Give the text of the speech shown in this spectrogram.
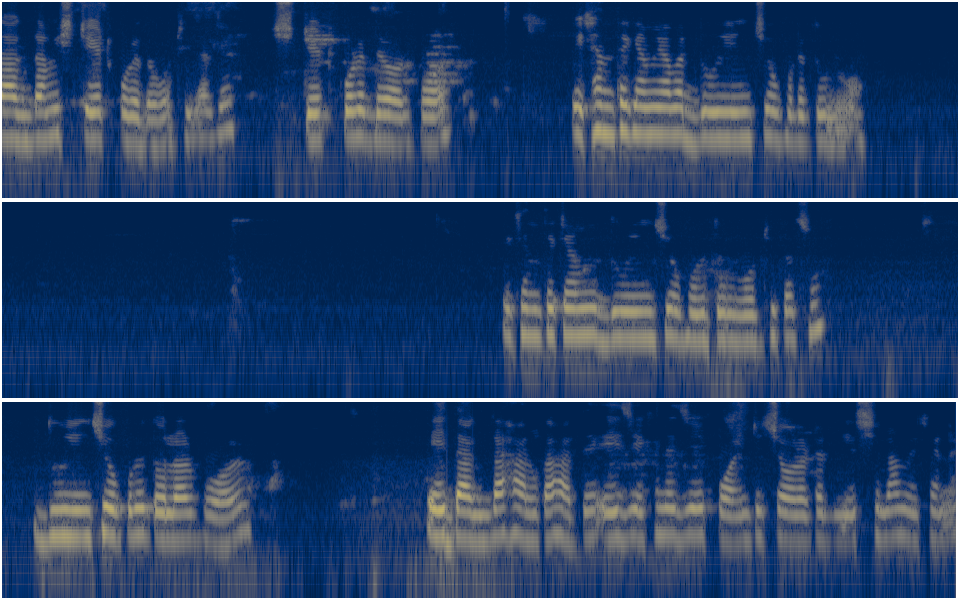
দাগটা আমি স্ট্রেট করে দেবো, ঠিক আছে? স্ট্রেট করে দেওয়ার পর এখান থেকে আমি আবার দুই ইঞ্চি উপরে তুলবো। এখান থেকে আমি দুই ইঞ্চি উপরে তুলবো, ঠিক আছে? দুই ইঞ্চি ওপরে তোলার পর এই দাগটা হালকা হাতে, এই যে এখানে যে পয়েন্টের চওড়াটা দিয়েছিলাম এখানে,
